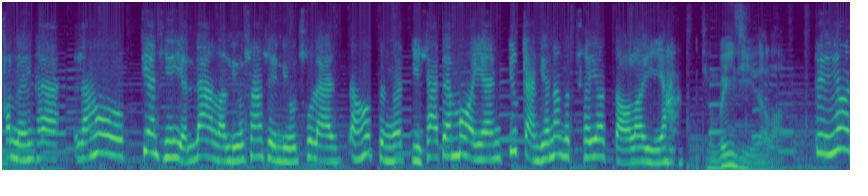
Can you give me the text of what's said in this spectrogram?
它轮胎，然后电瓶也烂了，硫酸水流出来，然后整个底下在冒烟，就感觉那个车要着了一样，挺危急的了。对，因为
